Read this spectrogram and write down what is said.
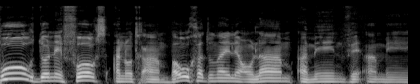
pour donner force à notre âme. Baruch Adonai Le'olam. Amen ve Amen.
